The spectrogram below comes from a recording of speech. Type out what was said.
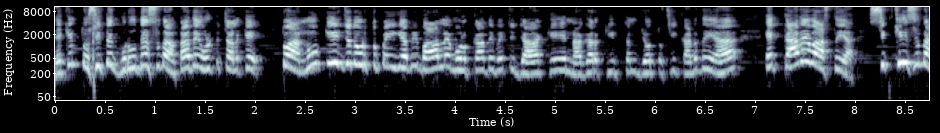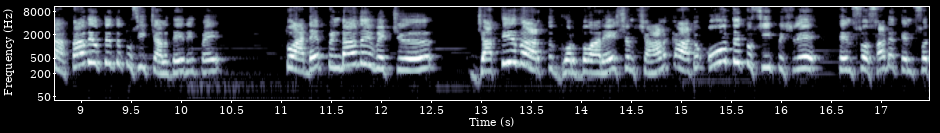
ਲੇਕਿਨ ਤੁਸੀਂ ਤੇ ਗੁਰੂ ਦੇ ਸਿਧਾਂਤਾਂ ਦੇ ਉਲਟ ਚੱਲ ਕੇ ਤੁਹਾਨੂੰ ਕੀ ਜ਼ਰੂਰਤ ਪਈ ਆ ਵੀ ਬਾਹਰਲੇ ਮੁਲਕਾਂ ਦੇ ਵਿੱਚ ਜਾ ਕੇ ਨਗਰ ਕੀਰਤਨ ਜੋ ਤੁਸੀਂ ਕੱਢਦੇ ਆ, ਇਹ ਕਾਦੇ ਵਾਸਤੇ ਆ? ਸਿੱਖੀ ਸਿਧਾਂਤਾਂ ਦੇ ਉੱਤੇ ਤੇ ਤੁਸੀਂ ਚੱਲਦੇ ਨਹੀਂ ਪਏ। ਤੁਹਾਡੇ ਪਿੰਡਾਂ ਦੇ ਵਿੱਚ ਜਾਤੀ ਆਧਾਰਿਤ ਗੁਰਦੁਆਰੇ, ਸ਼ਮਸ਼ਾਨ ਘਾਟ, ਉਹ ਤੇ ਤੁਸੀਂ ਪਿਛਲੇ 300 350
